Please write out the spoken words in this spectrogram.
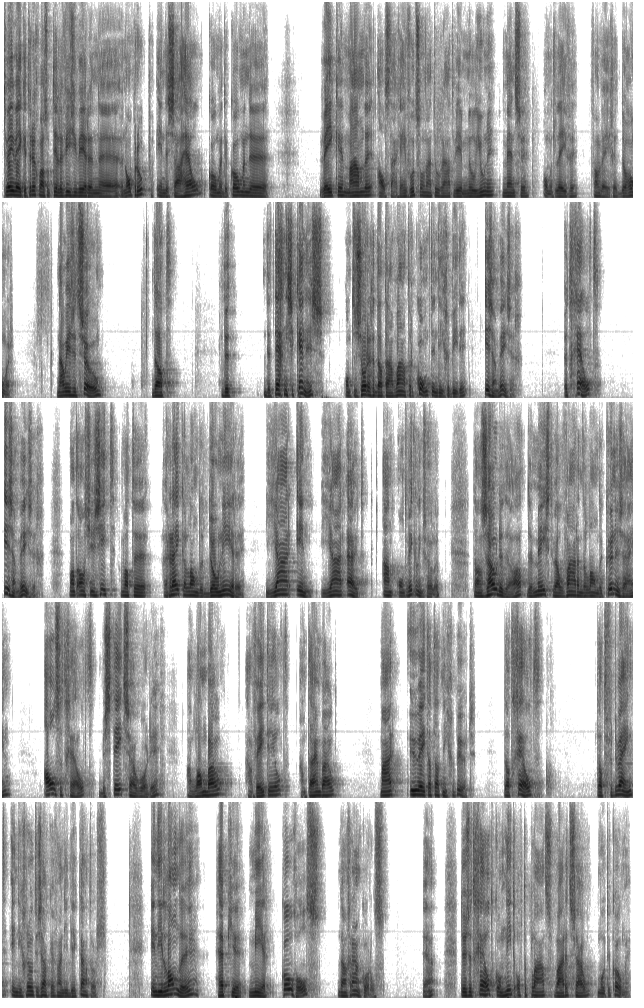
Twee weken terug was op televisie weer een, uh, een oproep. In de Sahel komen de komende weken, maanden, als daar geen voedsel naartoe gaat, weer miljoenen mensen om het leven vanwege de honger. Nou is het zo dat de, de technische kennis om te zorgen dat daar water komt in die gebieden, is aanwezig. Het geld is aanwezig. Want als je ziet wat de rijke landen doneren, jaar in, jaar uit, aan ontwikkelingshulp, dan zouden dat de meest welvarende landen kunnen zijn als het geld besteed zou worden aan landbouw, aan veeteelt, aan tuinbouw. Maar u weet dat dat niet gebeurt. Dat geld, dat verdwijnt in die grote zakken van die dictators. In die landen heb je meer kogels dan graankorrels. Ja? Dus het geld komt niet op de plaats waar het zou moeten komen.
